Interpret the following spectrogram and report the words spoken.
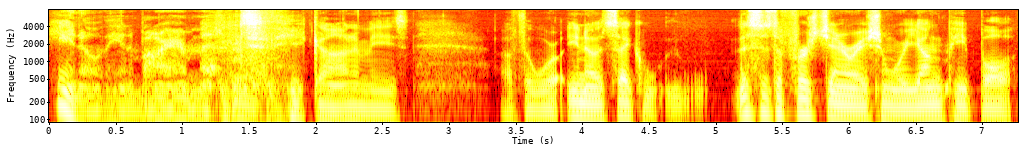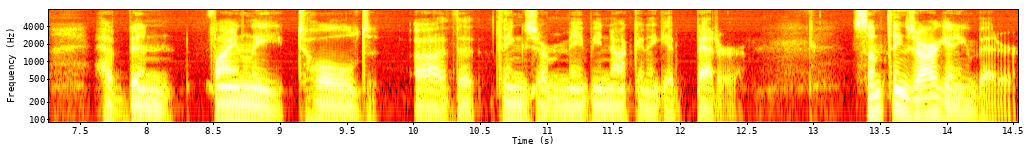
you know, the environment, the economies of the world. You know, it's like this is the first generation where young people have been finally told uh, that things are maybe not going to get better. Some things are getting better.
